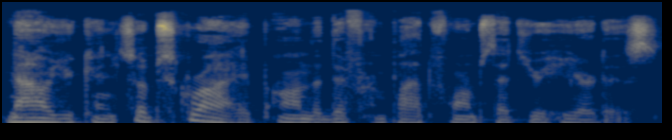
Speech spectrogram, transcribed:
now you can subscribe on the different platforms that you hear this.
